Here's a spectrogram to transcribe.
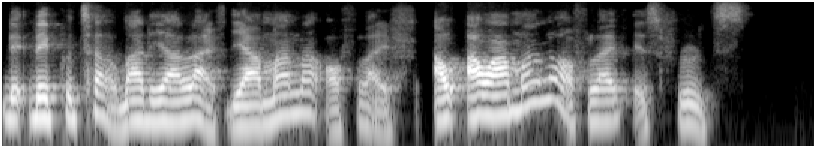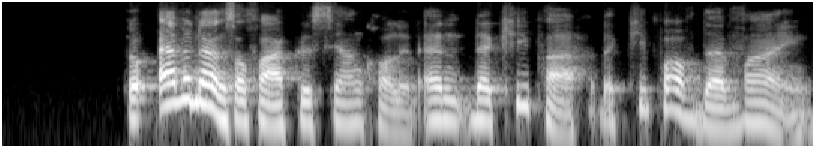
They, they could tell by their life, their manner of life. Our, our manner of life is fruits. So evidence of our Christian calling. And the keeper, the keeper of the vine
